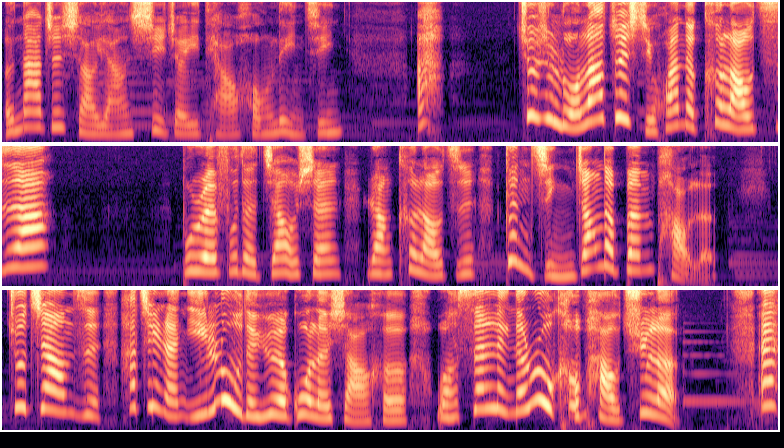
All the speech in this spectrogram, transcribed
而那只小羊系着一条红领巾。啊，就是罗拉最喜欢的克劳兹啊！布瑞夫的叫声让克劳兹更紧张的奔跑了。就这样子，他竟然一路的越过了小河，往森林的入口跑去了。哎，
